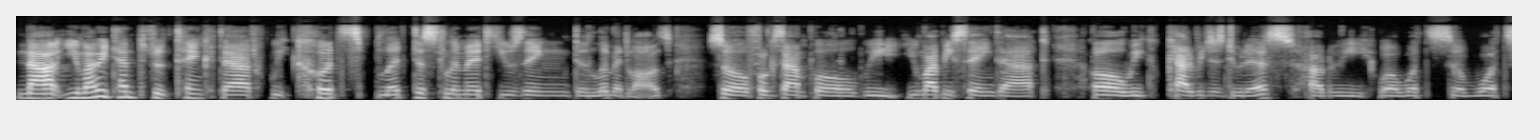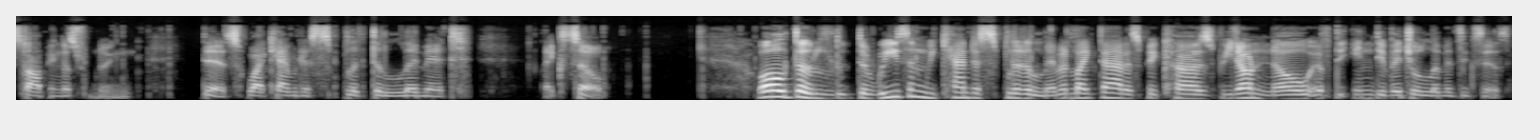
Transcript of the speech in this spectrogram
Now you might be tempted to think that we could split this limit using the limit laws. So for example, we you might be saying that, oh, we can't we just do this? How do we, well, what's, uh, what's stopping us from doing this? Why can't we just split the limit like so? Well, the the reason we can't just split a limit like that is because we don't know if the individual limits exist.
